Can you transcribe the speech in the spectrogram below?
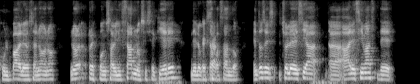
culpables, o sea, no, no, no responsabilizarnos, si se quiere, de lo que está pasando. Entonces, yo le decía a, a Simas de,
